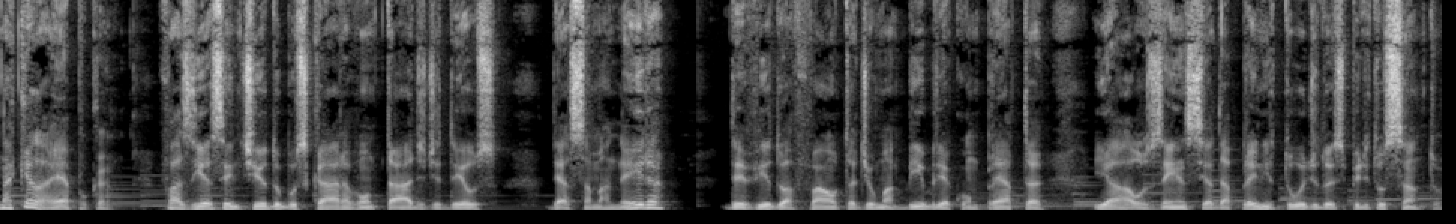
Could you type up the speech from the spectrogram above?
Naquela época, fazia sentido buscar a vontade de Deus dessa maneira devido à falta de uma Bíblia completa e à ausência da plenitude do Espírito Santo.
